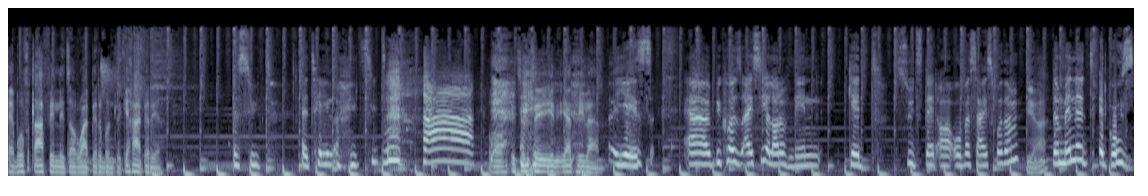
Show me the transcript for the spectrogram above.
E bo tla feleletsa gore o apere bontle ke ga apere ya a suit. A tailor-made suit. Oh it's e- ya tailor. Yes, uh, because I see a lot of men get suits that are oversized for them. Yeah. The minute it goes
